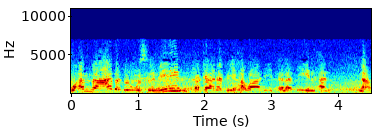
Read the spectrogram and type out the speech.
وأما عدد المسلمين فكان في حوالي ثلاثين ألف. نعم.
